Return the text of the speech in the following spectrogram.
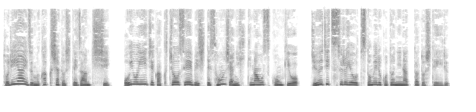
とりあえず無格者として残地し、おいおい維持拡張整備して孫社に引き直す根気を充実するよう努めることになったとしている。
